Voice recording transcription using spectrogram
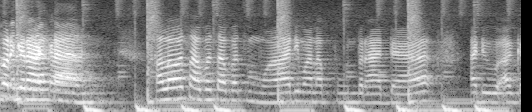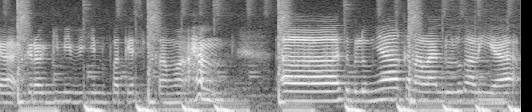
pergerakan. Halo sahabat-sahabat semua di mana pun berada. Aduh agak grogi nih bikin podcast pertama. Eh, sebelumnya kenalan dulu kali ya.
